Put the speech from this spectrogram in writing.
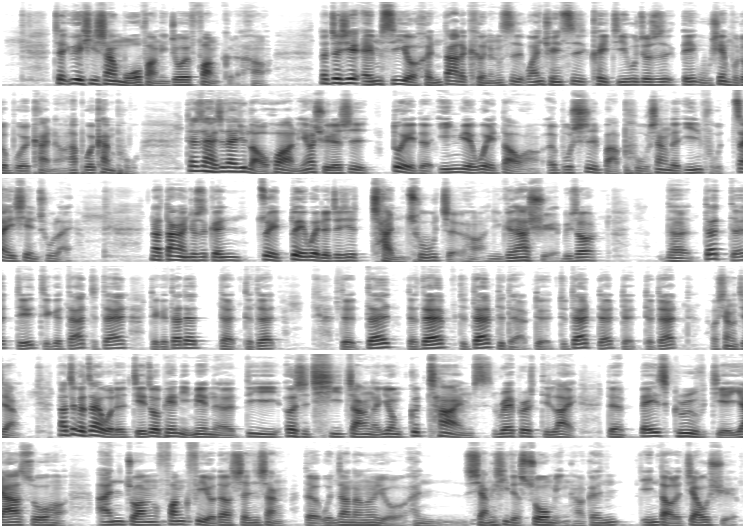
在乐器上模仿，你就会 funk 了哈。那这些 MC 有很大的可能是完全是可以几乎就是连五线谱都不会看的，他不会看谱。但是还是那句老话，你要学的是对的音乐味道啊，而不是把谱上的音符再现出来。那当然就是跟最对位的这些产出者哈，你跟他学，比如说哒哒哒哒这个哒哒哒这个哒哒哒哒哒哒哒哒哒哒哒哒哒哒哒哒哒哒，好像这样。那这个在我的节奏篇里面呢，第二十七章呢，用 Good Times Rapper's Delight 的 Bass Groove 解压缩哈。安装 Funk Feel 到身上的文章当中有很详细的说明哈，跟引导的教学。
